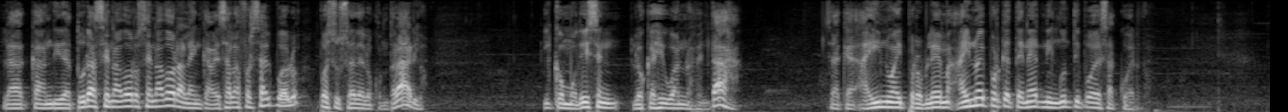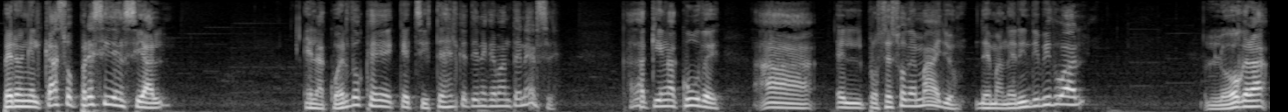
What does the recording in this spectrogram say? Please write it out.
la candidatura a senador o senadora la encabeza la fuerza del pueblo, pues sucede lo contrario. Y como dicen, lo que es igual no es ventaja. O sea que ahí no hay problema, ahí no hay por qué tener ningún tipo de desacuerdo. Pero en el caso presidencial, el acuerdo que, que existe es el que tiene que mantenerse. Cada quien acude a el proceso de mayo de manera individual, logra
